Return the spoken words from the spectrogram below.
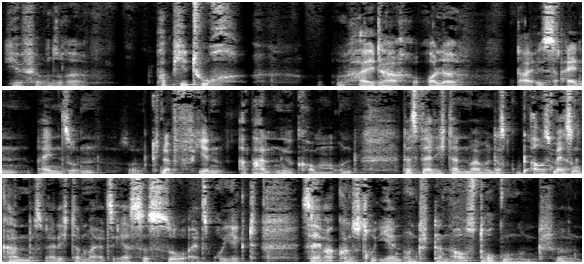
hier für unsere Papiertuchhalterrolle. Da ist ein, ein so ein so ein Knöpfchen abhanden gekommen und das werde ich dann, weil man das gut ausmessen kann, das werde ich dann mal als erstes so als Projekt selber konstruieren und dann ausdrucken und äh,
